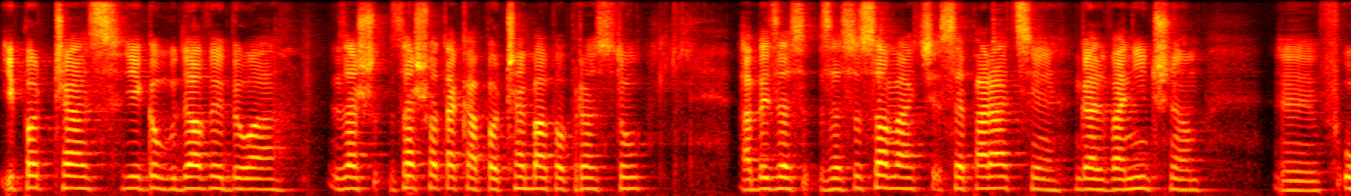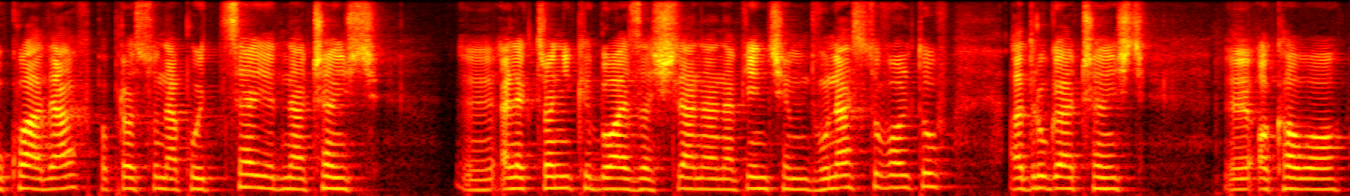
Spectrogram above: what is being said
I podczas jego budowy była, zasz, zaszła taka potrzeba po prostu, aby zas- zastosować separację galwaniczną y, w układach, po prostu na płytce jedna część y, elektroniki była zasilana napięciem 12 V, a druga część y, około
